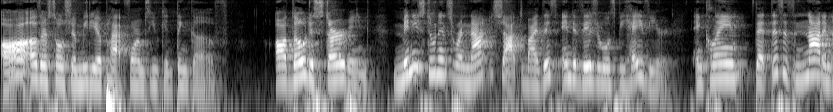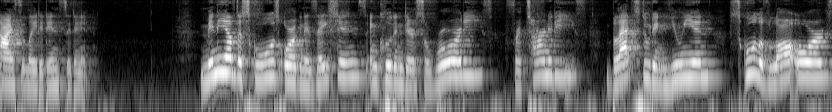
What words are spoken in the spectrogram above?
all other social media platforms you can think of. Although disturbing, many students were not shocked by this individual's behavior and claim that this is not an isolated incident. Many of the school's organizations, including their sororities, fraternities, Black Student Union, School of Law orgs,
